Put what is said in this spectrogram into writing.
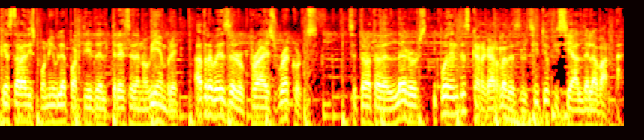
que estará disponible a partir del 13 de noviembre a través de Reprise Records. Se trata de Letters y pueden descargarla desde el sitio oficial de la banda.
